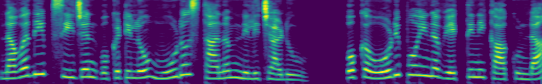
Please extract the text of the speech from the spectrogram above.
నవదీప్ సీజన్ ఒకటిలో మూడో స్థానం నిలిచాడు. ఒక ఓడిపోయిన వ్యక్తిని కాకుండా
